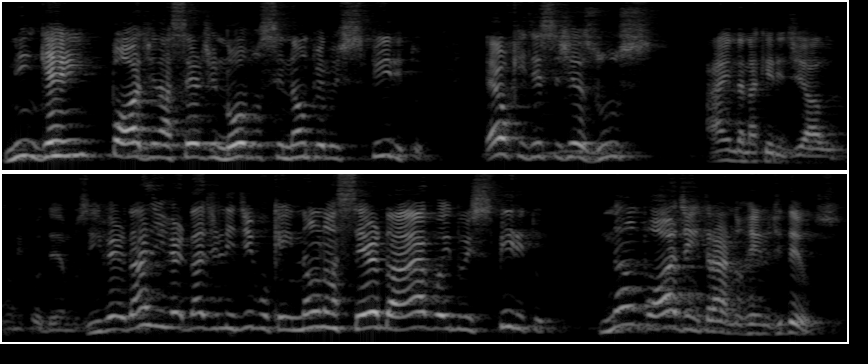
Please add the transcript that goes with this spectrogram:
Ninguém pode nascer de novo senão pelo Espírito. É o que disse Jesus ainda naquele diálogo com Nicodemos. Em verdade, em verdade lhe digo, quem não nascer da água e do Espírito não pode entrar no reino de Deus.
